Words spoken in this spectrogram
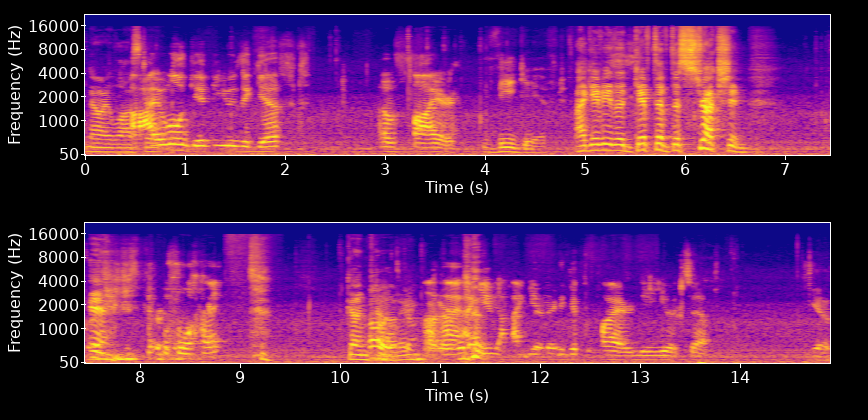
now I lost I it. I will give you the gift of fire. The gift. I gave you the gift of destruction. Eh, You just put- What? oh, gunpowder. I, gunpowder. I, I give I give you the gift of fire. Do you accept? Yes.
